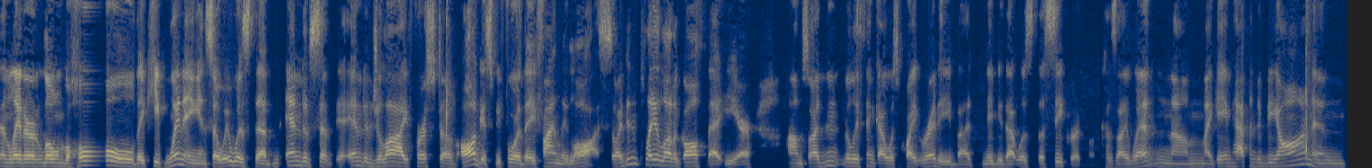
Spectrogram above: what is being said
then later, lo and behold, they keep winning. And so it was the end of end of July, first of August before they finally lost. So I didn't play a lot of golf that year. Um, so I didn't really think I was quite ready, but maybe that was the secret because I went and um, my game happened to be on and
